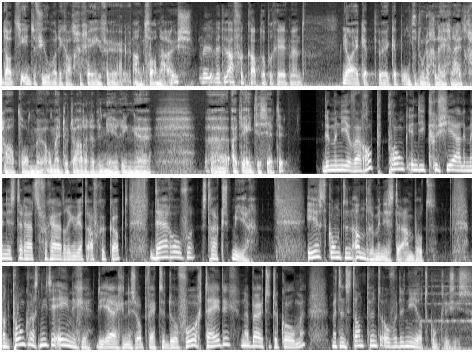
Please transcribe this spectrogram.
dat interview wat ik had gegeven aan Twan Huis. Werd u afgekapt op een gegeven moment? Nou, ik heb, ik heb onvoldoende gelegenheid gehad om, uh, om mijn totale redenering uh, uiteen te zetten. De manier waarop Pronk in die cruciale ministerraadsvergadering werd afgekapt... daarover straks meer. Eerst komt een andere minister aan bod. Want Pronk was niet de enige die ergernis opwekte... door voortijdig naar buiten te komen... met een standpunt over de NIOD-conclusies.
